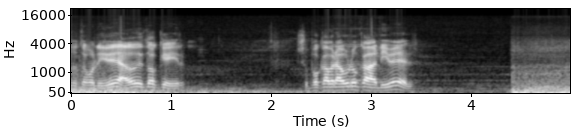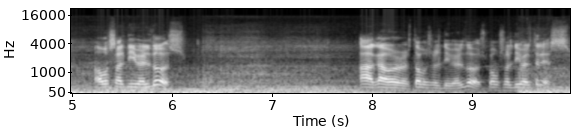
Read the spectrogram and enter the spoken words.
No tengo ni idea, ¿a dónde tengo que ir? Supongo que habrá uno cada nivel. Vamos al nivel 2 Ah, no, estamos en el nivel 2 Vamos al nivel 3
